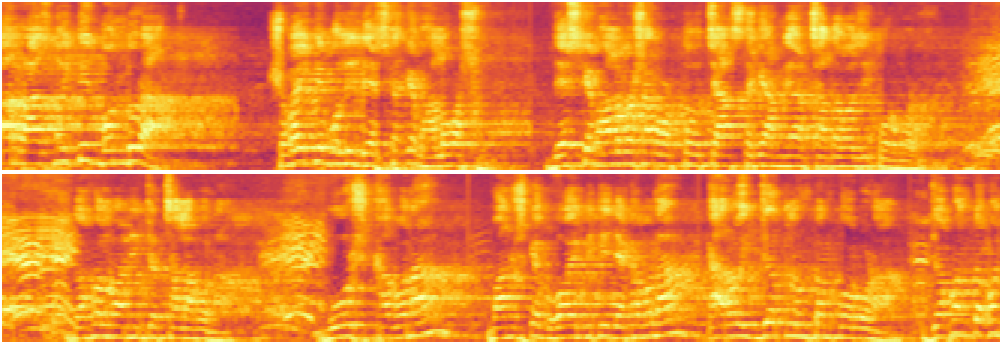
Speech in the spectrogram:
আর রাজনৈতিক বন্ধুরা, সবাইকে বলি, দেশটাকে ভালোবাসো। দেশকে ভালোবাসার অর্থ হচ্ছে, আজ থেকে আমি আর চাঁদাবাজি করব না। দখল বাণিজ্য চালাবো না। ঘুষ খাব না। মানুষকে ভয় ভীতি দেখাবো না, কারও ইজ্জত লুণ্ঠন করব না। যখন তখন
